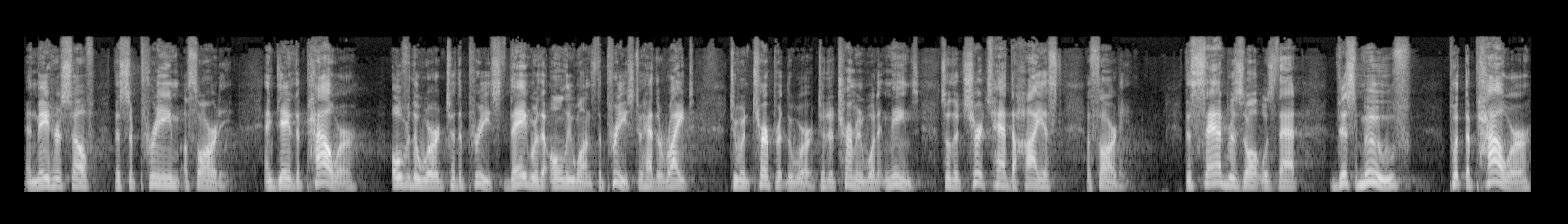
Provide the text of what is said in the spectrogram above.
and made herself the supreme authority and gave the power over the word to the priest. They were the only ones, the priest, who had the right to interpret the word, to determine what it means. So the church had the highest authority. The sad result was that this move put the power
